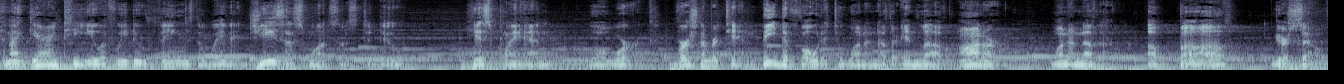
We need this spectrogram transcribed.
And I guarantee you, if we do things the way that Jesus wants us to do, his plan will work. Verse number 10 Be devoted to one another in love, honor one another above yourself.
